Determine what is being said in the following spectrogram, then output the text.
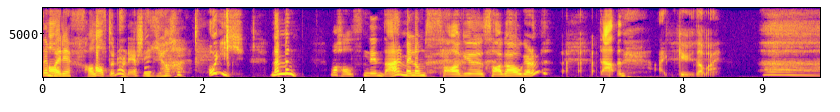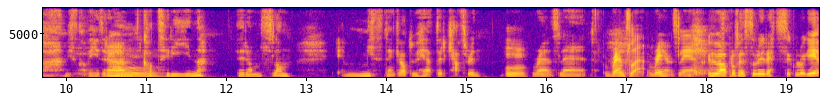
Den bare falt. Hater når det skjer. Ja. Oi! Neimen, var halsen din der mellom sag, saga og gulv? Dæven. Nei, gud a meg. Vi skal videre. Mm. Katrine Ramsland. Jeg mistenker at du heter Catherine Mm. Ramsland. Ramsland. Ramsland. Hun er professor i rettspsykologi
